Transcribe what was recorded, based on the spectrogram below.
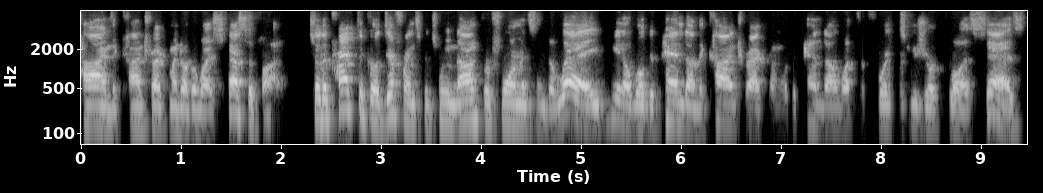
time the contract might otherwise specify. So the practical difference between non-performance and delay, you know, will depend on the contract and will depend on what the force majeure clause says.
